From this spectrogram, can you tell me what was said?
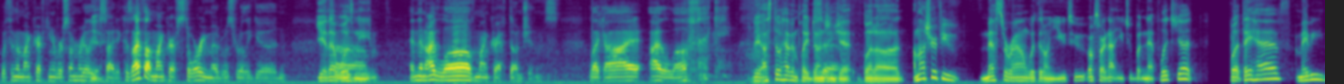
within the Minecraft universe, I'm really Yeah. excited because I thought Minecraft Story Mode was really good. Yeah, that was neat. Um, And then I love Minecraft Dungeons. Like I I love that game. Yeah, I still haven't played Dungeons So- yet, but uh I'm not sure if you've messed around with it on YouTube. I'm sorry, not YouTube, but Netflix yet. But they have maybe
